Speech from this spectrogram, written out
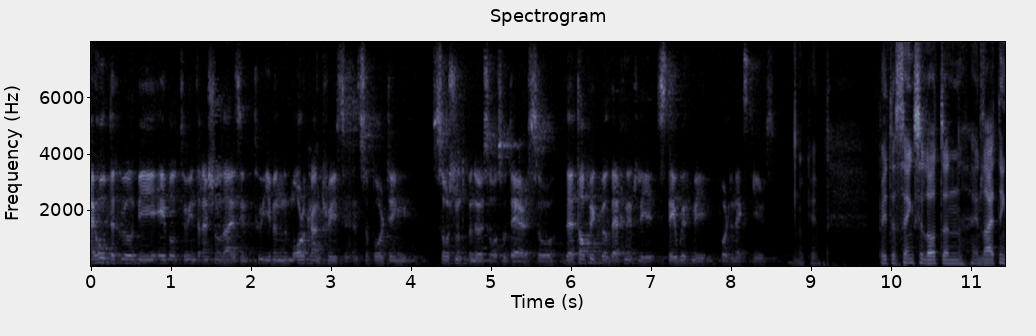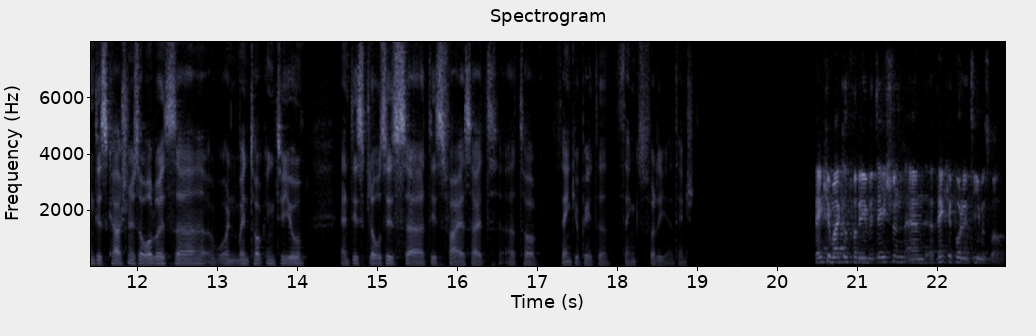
I hope that we'll be able to internationalize into even more countries and supporting social entrepreneurs also there. So the topic will definitely stay with me for the next years. Okay. Peter, thanks a lot. An enlightening discussion as always uh, when, when talking to you. And this closes uh, this fireside uh, talk. Thank you, Peter. Thanks for the attention. Thank you, Michael, for the invitation, and uh, thank you for the team as well.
